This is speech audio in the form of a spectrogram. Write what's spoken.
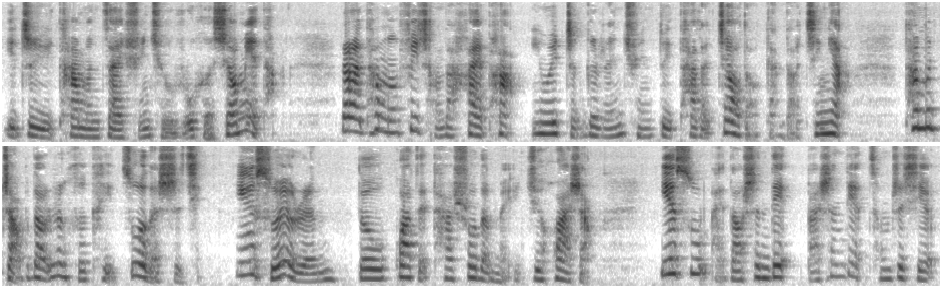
以至于他们在寻求如何消灭他。然而，他们非常的害怕，因为整个人群对他的教导感到惊讶。他们找不到任何可以做的事情，因为所有人都挂在他说的每一句话上。耶稣来到圣殿，把圣殿从这些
